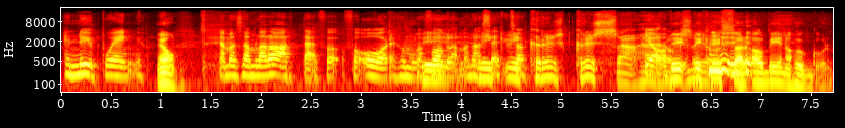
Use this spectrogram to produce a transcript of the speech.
En ny poäng. Ja, När man samlar arter för, för året, hur många fåglar man har vi, sett. vi kryss, kryssar här Ja. också. vi, vi ja. kryssar albino huggorm.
